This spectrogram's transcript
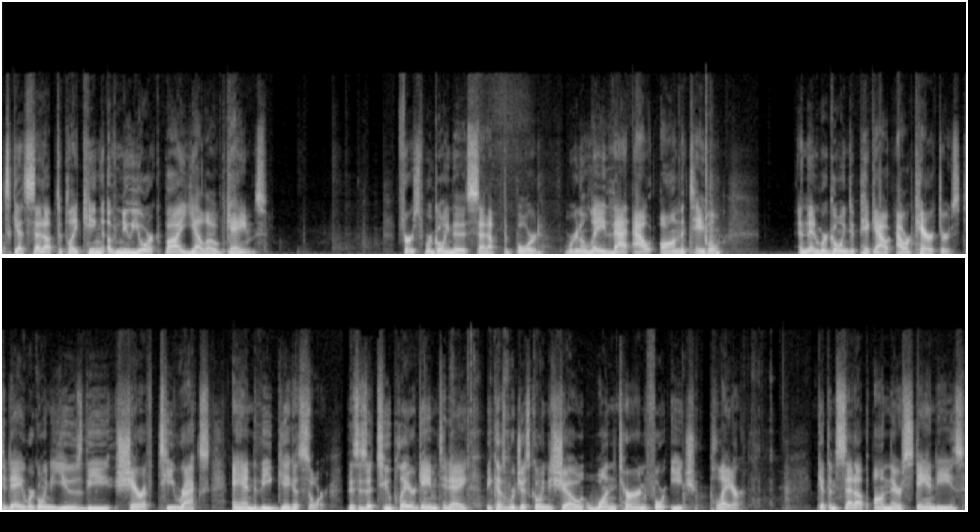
Let's get set up to play King of New York by Iello Games. First, we're going to set up the board. We're going to lay that out on the table. And then we're going to pick out our characters. Today, we're going to use the Sheriff T Rex and the Gigazaur. This is a two player game today because we're just going to show one turn for each player. Get them set up on their standees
